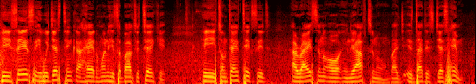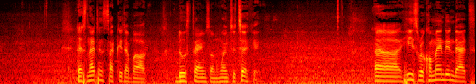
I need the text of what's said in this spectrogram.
he says he will just think ahead when he's about to take it. He sometimes takes it at rising or in the afternoon, but that is just him. There's nothing sacred about those times on when to take it. Uh, he's recommending that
